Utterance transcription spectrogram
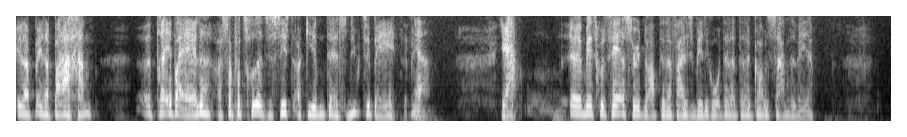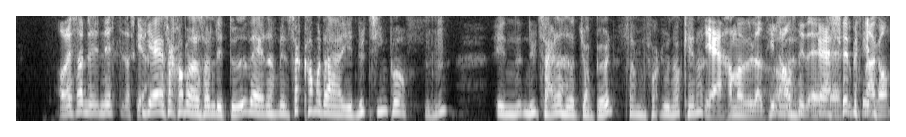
eller, eller bare ham, øh, dræber alle, og så fortryder til sidst og giver dem deres liv tilbage. Ja. Ja, øh, men jeg skulle tage og søge den op. Den er faktisk vældig god. Den er, den er kommet samlet ved jer. Og hvad så er det næste, der sker? Ja, så kommer der sådan lidt dødvande, men så kommer der et nyt team på. Mm-hmm. En ny tegner hedder John Byrne, som folk jo nok kender. Ja, ham har vi lavet et helt afsnit af, ja, vi snakker om.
